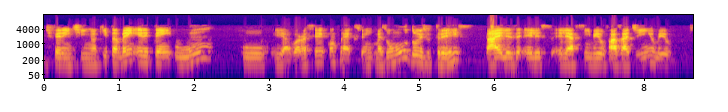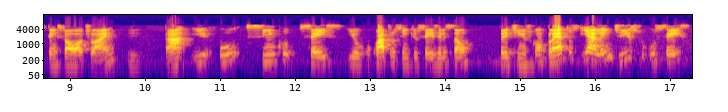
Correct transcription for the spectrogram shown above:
diferentinho aqui também. Ele tem o 1, o. e agora vai ser complexo, hein? Mas o 1, o 2 e o 3, tá? Eles, eles, ele é assim meio vazadinho, meio. tem só o outline. Tá? E o 5, 6 e o 4, o 5 e o 6 eles são pretinhos completos. E além disso, o 6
